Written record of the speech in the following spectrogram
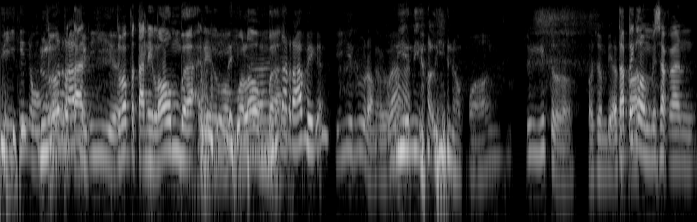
bikin Dulu rame. Iya. Cuma petani lomba dia mau mau Iya, lomba. Itu kan rame kan? Iya lu rame Iya banget. nih alien apaan sih? Terus gitu loh. Tapi kalau misalkan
